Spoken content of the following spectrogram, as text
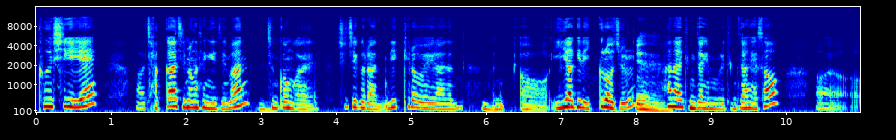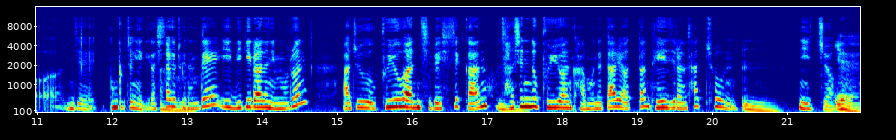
그 시기에 어, 작가 지망생이지만 음. 증권가에 취직을 한 니키러웨이라는 음. 어, 이야기를 이끌어줄 예. 하나의 등장인물이 등장해서 어, 이제 본격적인 얘기가 시작이 음. 되는데 이 닉이라는 인물은 아주 부유한 집에 시집간 음. 자신도 부유한 가문의 딸이었던 데이지라는 사촌이 음. 있죠. 예.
